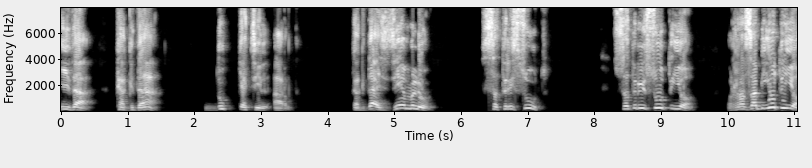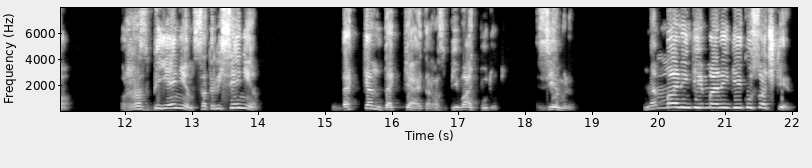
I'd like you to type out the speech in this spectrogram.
«Ида» – когда? «Дуккатил ард». Когда землю сотрясут сотрясут ее, разобьют ее разбиением, сотрясением. Даккан дакка это разбивать будут землю на маленькие-маленькие кусочки.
